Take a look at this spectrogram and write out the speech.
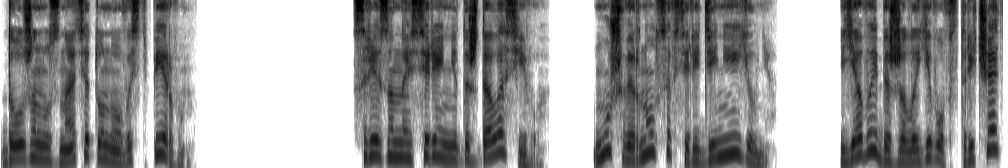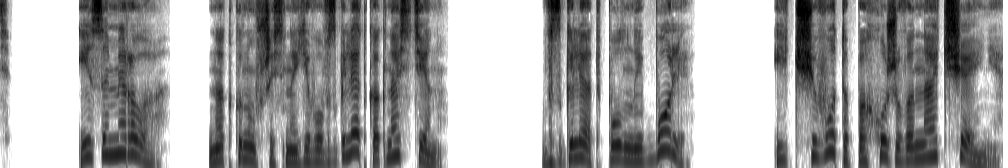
должен узнать эту новость первым. Срезанная сирень не дождалась его. Муж вернулся в середине июня. Я выбежала его встречать и замерла, наткнувшись на его взгляд, как на стену. Взгляд полный боли и чего-то похожего на отчаяние.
